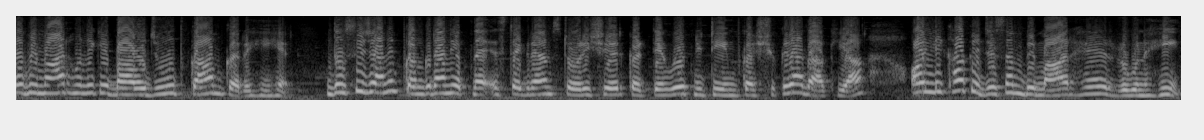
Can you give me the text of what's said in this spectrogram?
वो बीमार होने के बावजूद काम कर रही है। दूसरी जानब कंगना ने अपना इंस्टाग्राम स्टोरी शेयर करते हुए अपनी टीम का शुक्रिया अदा किया और लिखा की जिसम बीमार है, रो नहीं।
